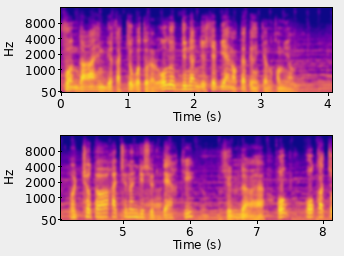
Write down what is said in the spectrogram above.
фондага хем би качы готурар. Ол өдүнөн дөсө биян алта тыңчан комуйор. Отчото качынан ти. Ол качы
